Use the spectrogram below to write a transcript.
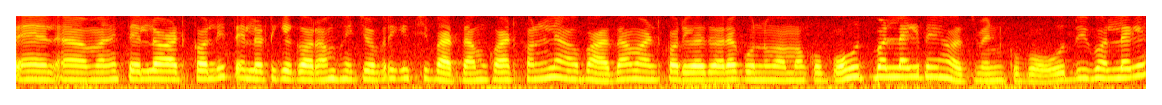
मैंने तेल आड कल तेल टी गरम होपर कि बादाम को आड कल आदम आड करने द्वारा गुनुमामा को बहुत भल लगे हजबैंड को बहुत भी भल लगे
